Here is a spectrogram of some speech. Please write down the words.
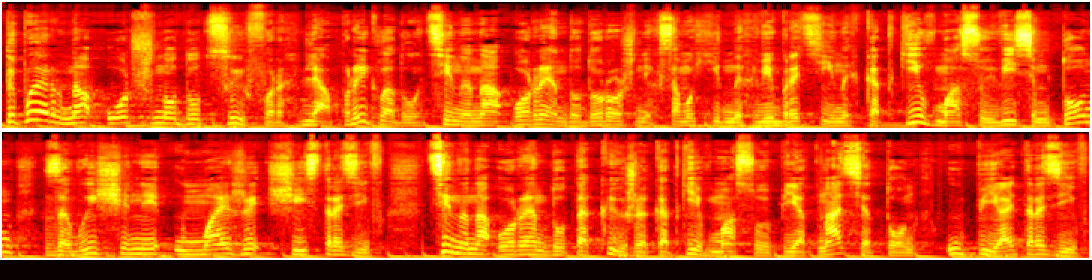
Тепер наочно до цифр для прикладу ціни на оренду дорожніх самохідних вібраційних катків масою 8 тонн завищені у майже 6 разів. Ціни на оренду таких же катків масою 15 тонн у 5 разів.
